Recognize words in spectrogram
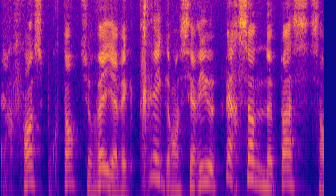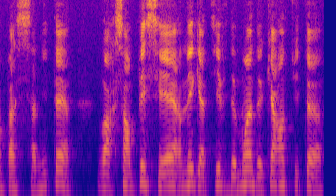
Air France, pourtant, surveille avec très grand sérieux. Personne ne passe sans passe sanitaire, voire sans PCR négatif de moins de 48 heures.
